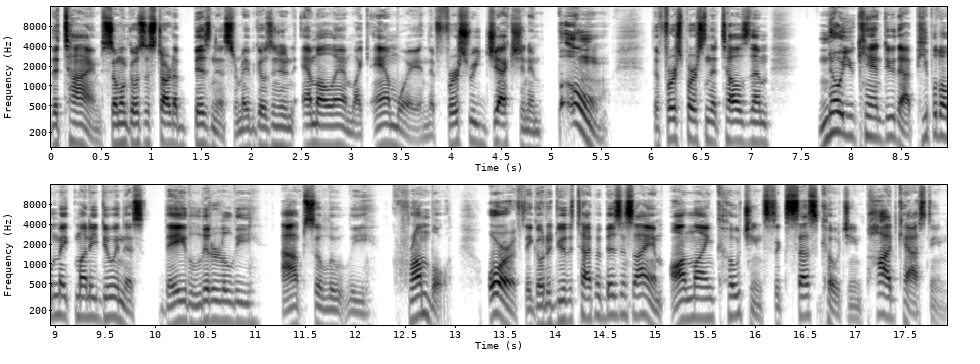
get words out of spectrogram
the time. Someone goes to start a business or maybe goes into an MLM like Amway and the first rejection and boom, the first person that tells them, no, you can't do that. People don't make money doing this. They literally absolutely crumble. Or if they go to do the type of business I am, online coaching, success coaching, podcasting,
